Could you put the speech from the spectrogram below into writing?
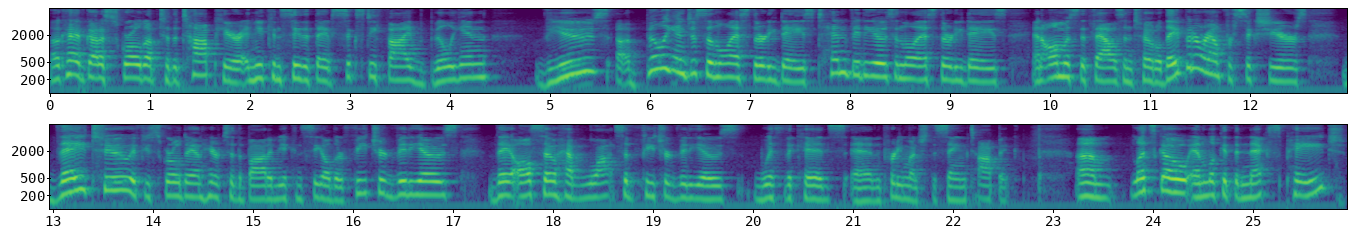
Okay, I've got it scrolled up to the top here, and you can see that they have 65 billion views, a billion just in the last 30 days, 10 videos in the last 30 days, and almost a thousand total. They've been around for six years. They too, if you scroll down here to the bottom, you can see all their featured videos. They also have lots of featured videos with the kids and pretty much the same topic. Um, let's go and look at the next page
